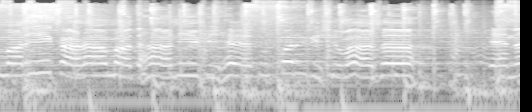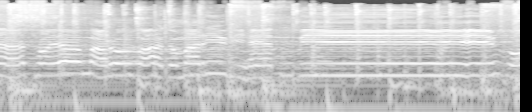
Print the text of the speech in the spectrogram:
મારી કાળા માધાની વિહેત ઉપર વિશ્વાસ. એના થયો મારો વાઘ મારી વિહેત બી ઓ.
